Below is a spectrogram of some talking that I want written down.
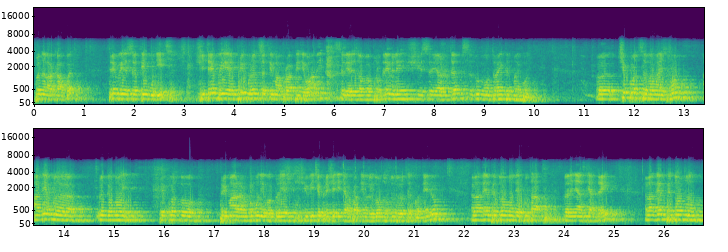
până la capăt, trebuie să fim uniți și trebuie, în primul rând, să fim aproape de oameni, să le rezolvăm problemele și să-i ajutăm să ducă un trai cât mai bun. Uh, ce pot să vă mai spun? Avem uh, lângă noi pe postul primar al Comunei Văculești și vicepreședinte al Partidului, domnul Tuduruță Corneliu. Îl avem pe domnul deputat Vălineaschi Andrei. Îl avem pe domnul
